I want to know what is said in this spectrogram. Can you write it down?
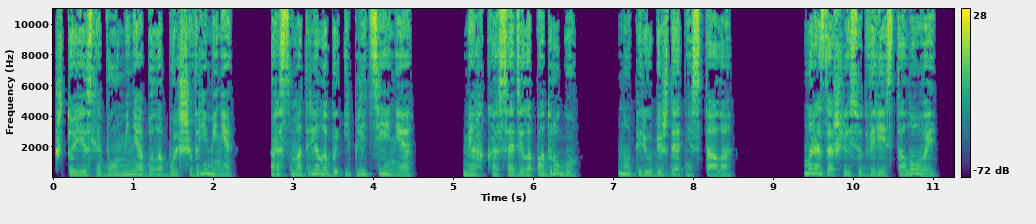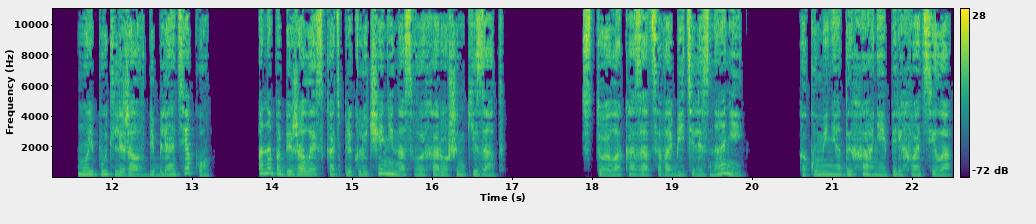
что если бы у меня было больше времени, рассмотрела бы и плетение. Мягко осадила подругу, но переубеждать не стала. Мы разошлись у дверей столовой, мой путь лежал в библиотеку, она побежала искать приключений на свой хорошенький зад. Стоило оказаться в обители знаний, как у меня дыхание перехватило.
